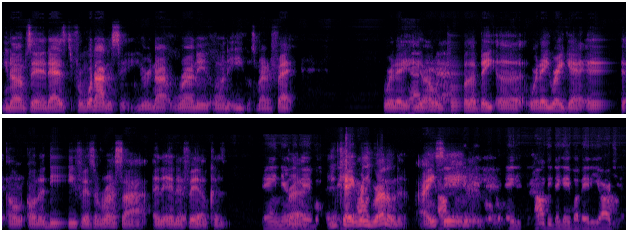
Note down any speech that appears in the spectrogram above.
You know what I'm saying? That's from what I just see. You're not running on the Eagles. Matter of fact, where they, yeah, you know, I'm gonna pull up they uh where they rank at on on the defensive run side in the NFL because they ain't nearly bruh, gave up. You can't really run on them. I ain't seeing. I don't think they gave up 80 yards yet.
